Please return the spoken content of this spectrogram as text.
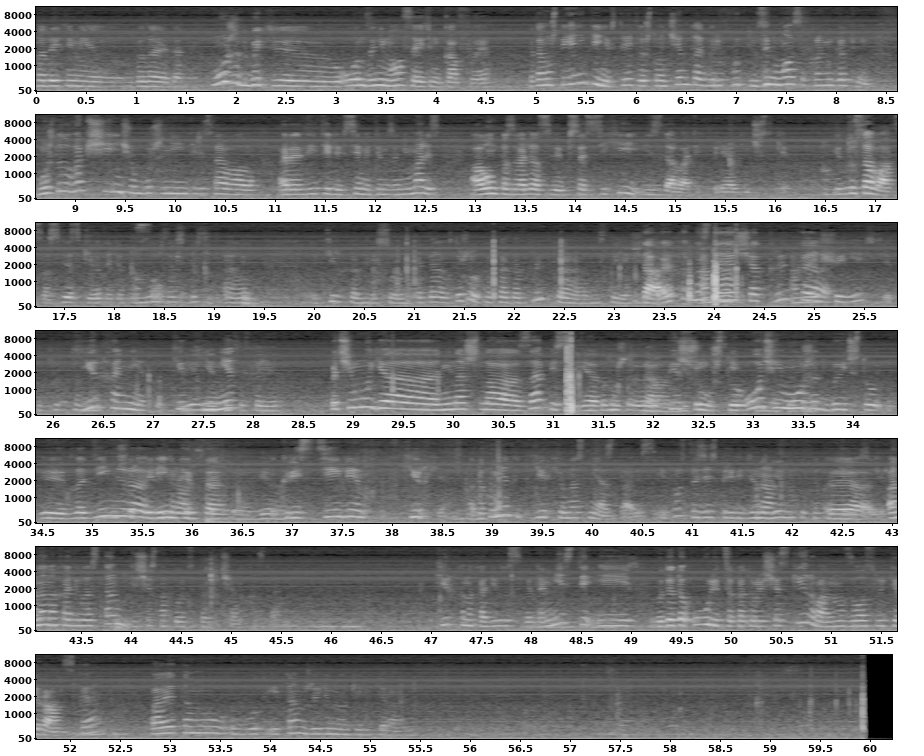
под этими было это. Может быть, э, он занимался этим кафе. Потому что я нигде не встретила, что он чем-то, говорю, Путин занимался, кроме как ним. Может, его вообще ничего больше не интересовало, а родители всем этим занимались, а он позволял себе писать стихи и издавать их периодически. А И вы- тусоваться, светские вот эти А можно тусовки. спросить, а вот нарисована, это тоже какая-то открытка настоящая? Да, это Она- настоящая Она открытка. еще есть, это кирха? Кирха нет, Её кирхи нет. Почему я не нашла записи, я Потому тут что, э, да, пишу, что очень может быть, что э, Владимира Ну, да, вера. крестили в Кирхе, а документы Кирхи у нас не остались. И просто здесь приведена, А э, она находилась там, где сейчас находится Трофичалка здание. Кирха находилась в этом месте, и вот эта улица, которая сейчас Кирова, она называлась Лютеранская, поэтому вот и там жили многие лютеране.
